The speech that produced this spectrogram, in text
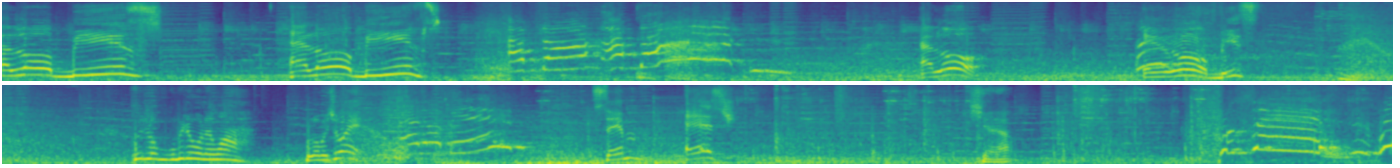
arrow beast arrow beast แอโร่เอโลบิสเฮ้ยลมกูไม่โดนเลยว่ะลมมาช่วยเซมเอชเชียแล้วพุซี่พุ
